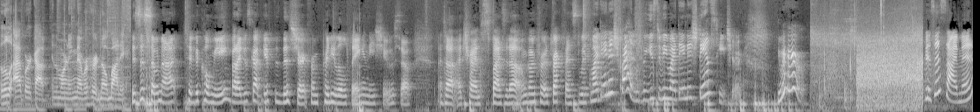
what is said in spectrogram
a little ab workout in the morning never hurt nobody. This is so not typical me, but I just got gifted this shirt from Pretty Little Thing and these shoes. So I thought I'd try and spice it up. I'm going for a breakfast with my Danish friend who used to be my Danish dance teacher. Here. This is Simon.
